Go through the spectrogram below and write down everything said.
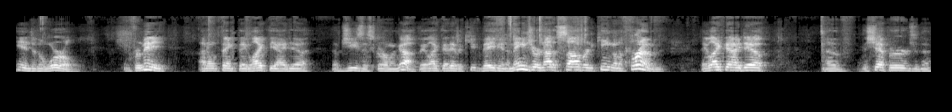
into the world? And for many, I don't think they like the idea of Jesus growing up. They like that of a cute baby in a manger, not a sovereign king on a throne. They like the idea of the shepherds and the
